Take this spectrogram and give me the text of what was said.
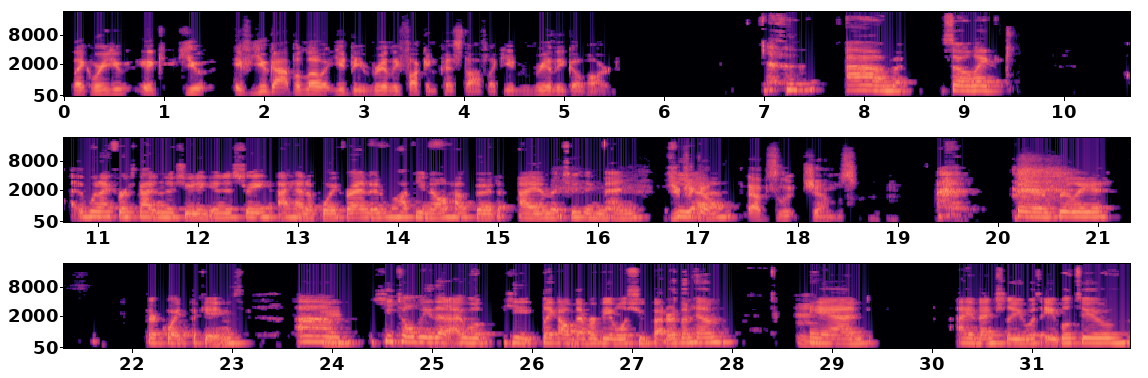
Like where you like, you if you got below it, you'd be really fucking pissed off. Like you'd really go hard. Um, so like when I first got in the shooting industry, I had a boyfriend, and Wap, you know how good I am at choosing men. You He, pick uh, up absolute gems. they're really they're quite the kings. Um, he told me that I will. He like I'll never be able to shoot better than him, Hmm. and I eventually was able to,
